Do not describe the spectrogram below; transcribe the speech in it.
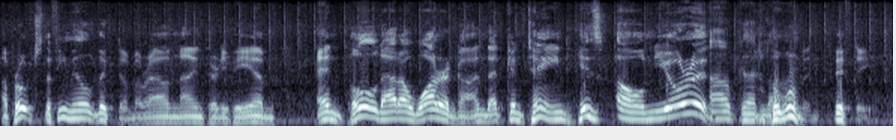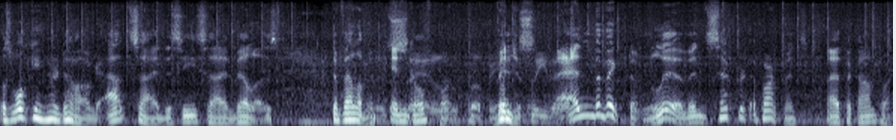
approached the female victim around 9:30 p.m. and pulled out a water gun that contained his own urine. Oh, good lord. The woman, 50, was walking her dog outside the Seaside Villas development in Sad Gulfport. little puppy. Hate to see Benjamin and the victim live in separate apartments at the complex.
